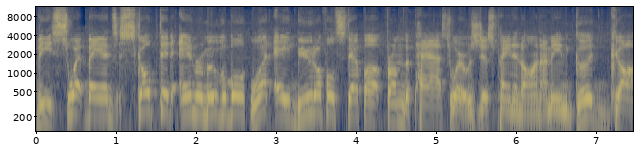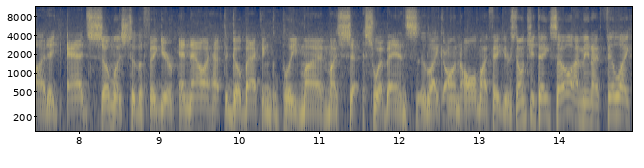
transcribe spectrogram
the sweatbands sculpted and removable. What a beautiful step up from the past where it was just painted on. I mean, good God, it adds so much to the figure, and now I have to go back and complete my, my sweatbands like on all my figures. Don't you think so? I mean, I feel like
